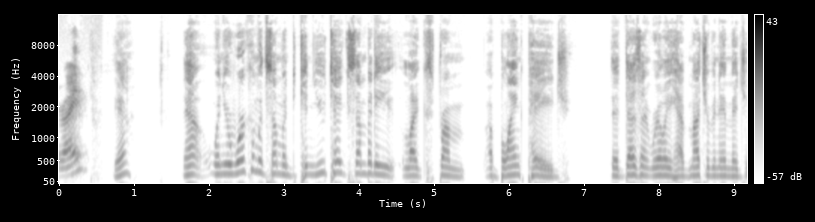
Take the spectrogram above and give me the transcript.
right? Yeah. Now, when you're working with someone, can you take somebody like from a blank page that doesn't really have much of an image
